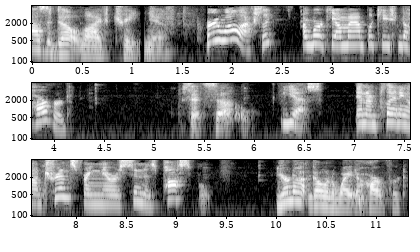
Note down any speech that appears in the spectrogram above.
How's adult life treating you? Very well, actually. I'm working on my application to Harvard. Is that so? Yes, and I'm planning on transferring there as soon as possible. You're not going away to Harvard.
